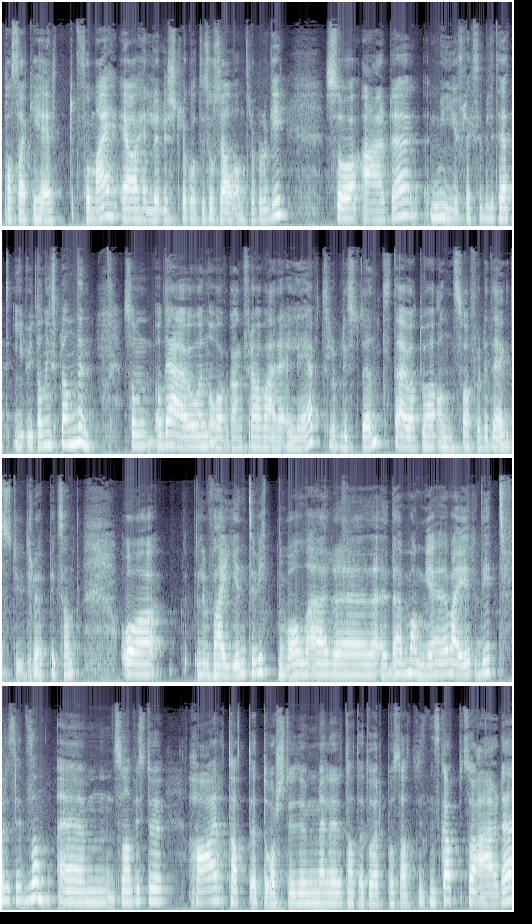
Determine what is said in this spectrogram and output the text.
passa ikke helt for meg, jeg har heller lyst til å gå til sosialantropologi, så er det mye fleksibilitet i utdanningsplanen din. Som, og det er jo en overgang fra å være elev til å bli student. Det er jo at du har ansvar for ditt eget studieløp. ikke sant? Og veien til vitnemål er eh, Det er mange veier dit, for å si det sånn. Ehm, sånn at hvis du har tatt et årsstudium eller tatt et år på statsvitenskap, så er det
